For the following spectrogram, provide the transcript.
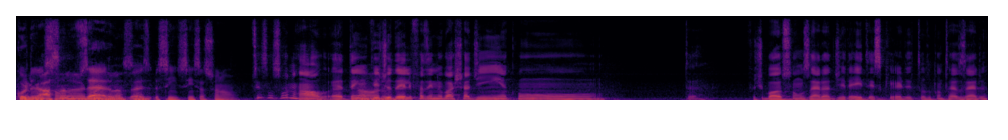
coordenação na zero. coordenação. É, assim, sensacional. Sensacional. É, tem Da um vídeo dele fazendo embaixadinha com. Futebol eu sou um zero à direita, à esquerda e tudo quanto é zero.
